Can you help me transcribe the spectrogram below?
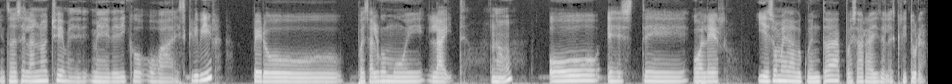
Entonces en la noche me, me dedico o a escribir, pero pues algo muy light, ¿no? O este, o a leer. Y eso me he dado cuenta pues a raíz de la escritura.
